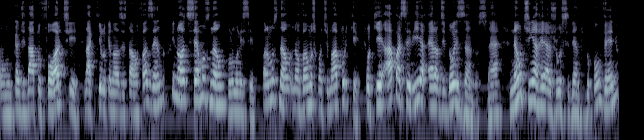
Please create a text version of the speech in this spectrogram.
um, candidato forte naquilo que nós estávamos fazendo e nós dissemos não para o município. Falamos não, não vamos continuar por quê? Porque a parceria era de dois anos, né? Não tinha reajuste dentro do convênio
